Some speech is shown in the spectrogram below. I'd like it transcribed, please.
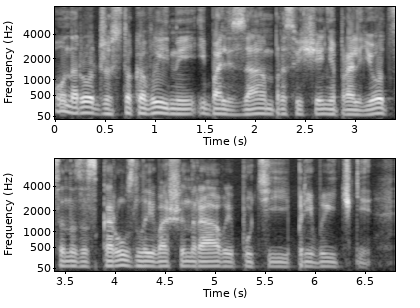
О, народ жестоковыйный, и бальзам просвещения прольется на заскорузлые ваши нравы, пути, привычки!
